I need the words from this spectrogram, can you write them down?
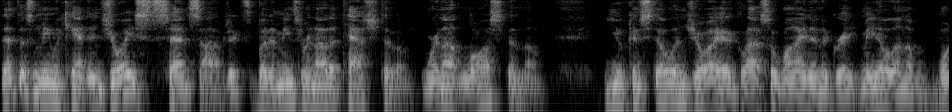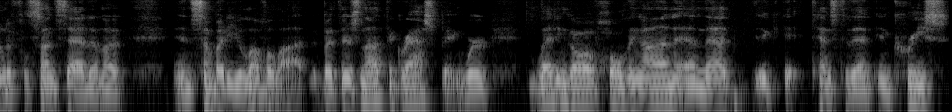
that doesn't mean we can't enjoy sense objects, but it means we're not attached to them. We're not lost in them you can still enjoy a glass of wine and a great meal and a wonderful sunset and a and somebody you love a lot. But there's not the grasping. We're letting go of holding on, and that it, it tends to then increase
